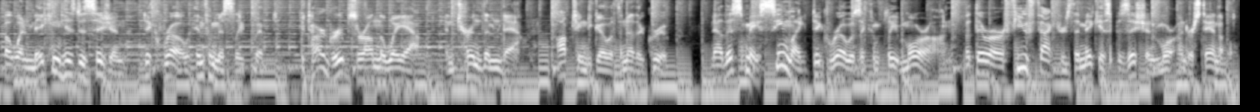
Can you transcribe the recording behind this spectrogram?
But when making his decision, Dick Rowe infamously quipped, guitar groups are on the way out, and turned them down, opting to go with another group. Now, this may seem like Dick Rowe is a complete moron, but there are a few factors that make his position more understandable.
